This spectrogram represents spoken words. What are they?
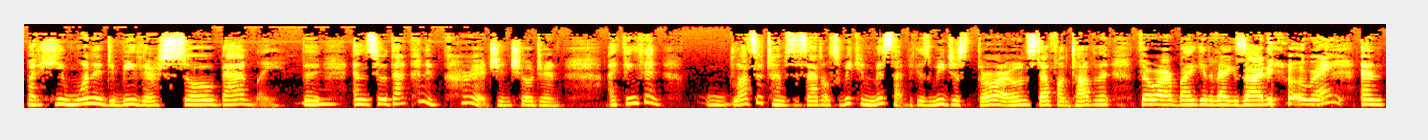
but he wanted to be there so badly. The, Mm-hmm. And so that kind of courage in children, I think that lots of times as adults we can miss that because we just throw our own stuff on top of it, throw our blanket of anxiety over Right. it, and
